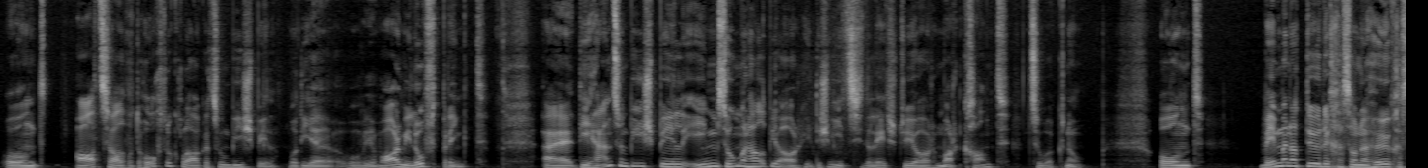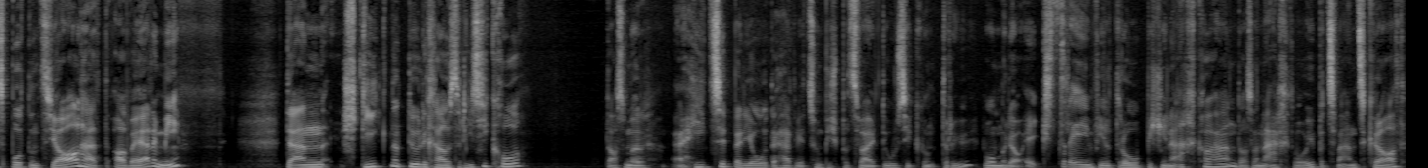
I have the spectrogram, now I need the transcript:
Und Anzahl der Hochdrucklagen zum Beispiel, wo die, wo die warme Luft bringt, äh, die haben zum Beispiel im Sommerhalbjahr in der Schweiz in den letzten Jahren markant zugenommen. Und wenn man natürlich so ein höheres Potenzial hat an Wärme, dann steigt natürlich auch das Risiko, dass man eine Hitzeperiode hat, wie zum Beispiel 2003, wo wir ja extrem viele tropische Nächte hatten, also Nächte, die über 20 Grad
